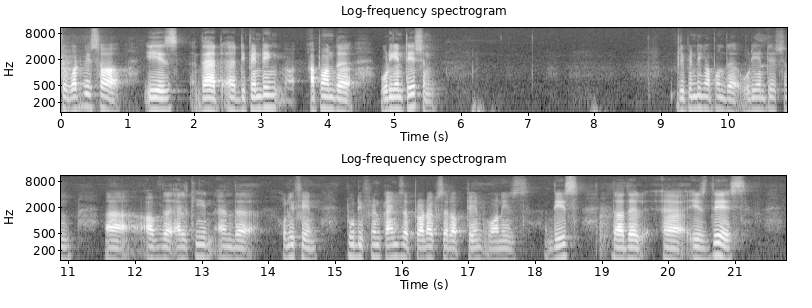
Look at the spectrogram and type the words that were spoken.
So, what we saw is that uh, depending upon the orientation depending upon the orientation uh, of the alkene and the olefin two different kinds of products are obtained. One is this the other uh, is this.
